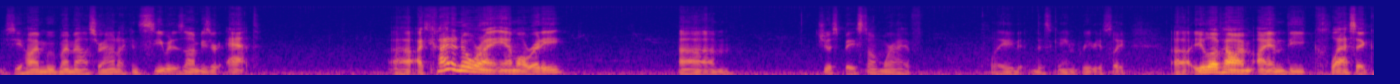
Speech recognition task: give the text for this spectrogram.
You see how I move my mouse around? I can see where the zombies are at. Uh, I kind of know where I am already. Um, just based on where I have played this game previously. Uh, you love how I'm, I am the classic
